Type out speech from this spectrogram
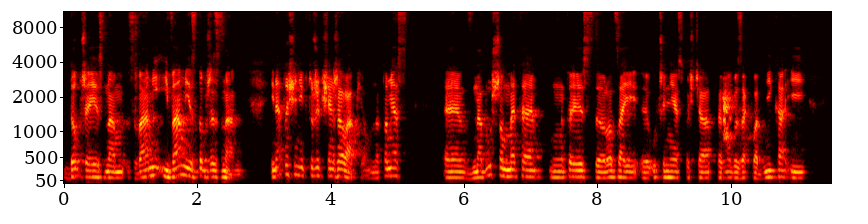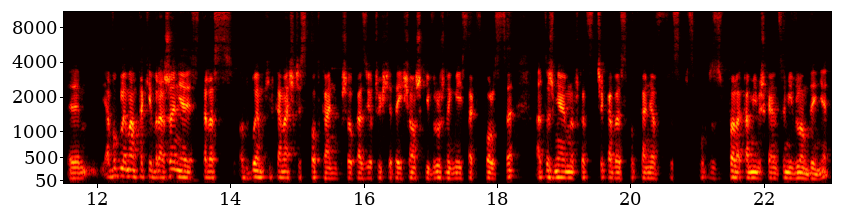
dobrze jest nam z wami i wam jest dobrze z nami. I na to się niektórzy księża łapią. Natomiast y, na dłuższą metę to jest rodzaj uczynienia z kościoła pewnego zakładnika i ja w ogóle mam takie wrażenie, teraz odbyłem kilkanaście spotkań przy okazji oczywiście tej książki w różnych miejscach w Polsce, ale też miałem na przykład ciekawe spotkania z Polakami mieszkającymi w Londynie.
